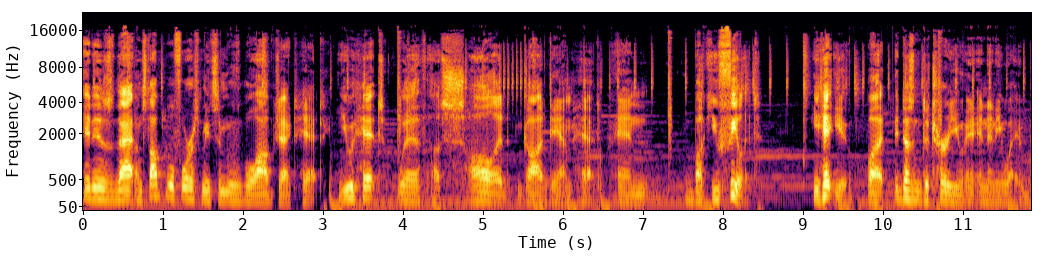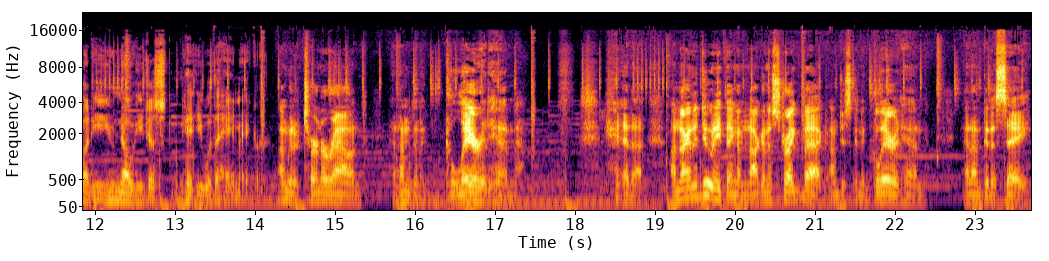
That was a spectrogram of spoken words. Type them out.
It is that unstoppable force meets immovable object hit. You hit with a solid goddamn hit, and Buck, you feel it. He hit you, but it doesn't deter you in, in any way. But he, you know he just hit you with a haymaker. I'm going to turn around and I'm going to glare at him. And uh, I'm not going to do anything. I'm not going to strike back. I'm just going to glare at him, and I'm going to say,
